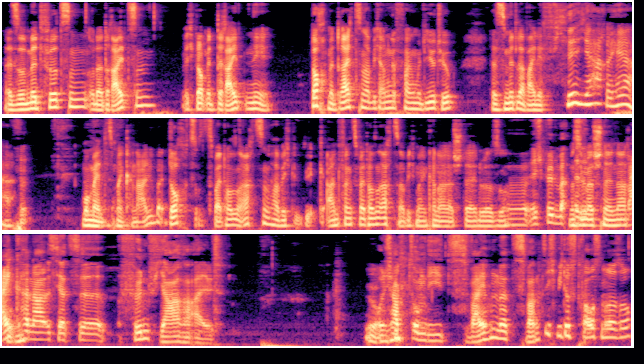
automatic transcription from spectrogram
Also mit 14 oder 13? Ich glaube mit 3, nee. Doch, mit 13 habe ich angefangen mit YouTube. Das ist mittlerweile vier Jahre her. Moment, ist mein Kanal über? Doch, so 2018 habe ich, Anfang 2018 habe ich meinen Kanal erstellt oder so. Äh, ich bin, Muss ich also, mal schnell mein nachgucken. Kanal ist jetzt äh, fünf Jahre alt. Ja. Und ich habe um die 220 Videos draußen oder so.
